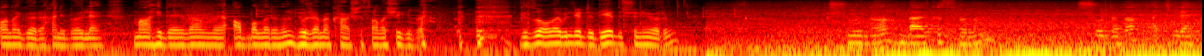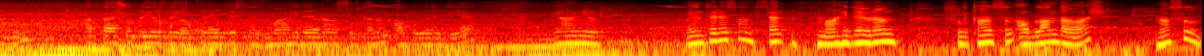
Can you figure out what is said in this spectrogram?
bana göre. Hani böyle Mahidevran ve ablalarının Hürrem'e karşı savaşı gibi. Güzel olabilirdi diye düşünüyorum. Şurada Belkıs Hanım, şurada da Akile Hanım. Hatta şurada yazıyor okuyabilirsiniz Mahidevran Sultan'ın ablaları diye. Yani enteresan. Sen Mahidevran Sultansın, ablan da var. Nasıl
